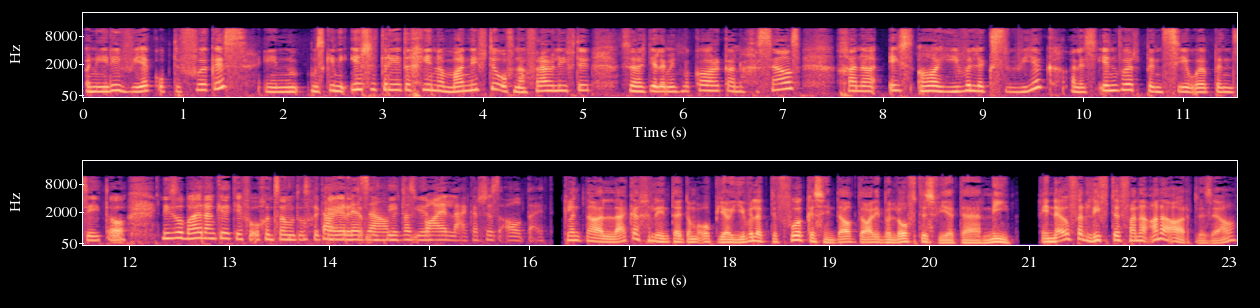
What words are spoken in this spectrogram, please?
in hierdie week op te fokus en miskien die eerste tree te gee na manliefde of na vrouliefde sodat julle met mekaar kan gesels, gaan na SA huweliksweek alles een woord.co.za. Liesel baie dankie dat jy vanoggend saam met ons gekuier het. Dit was baie lekker soos altyd. Klink na 'n lekker geleentheid om op jou huwelik te fokus en dalk daardie beloftes weer te hernie. En nou vir liefde van 'n ander aard, Lisel.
